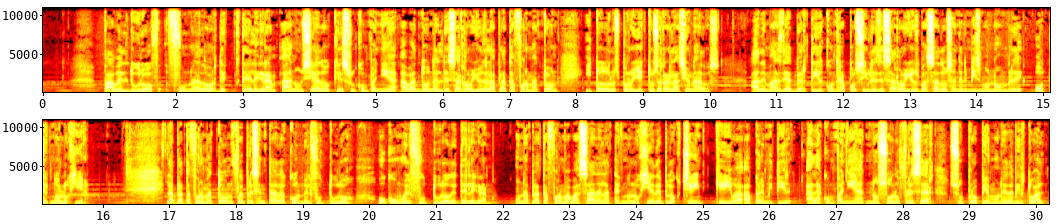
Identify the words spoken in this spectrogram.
Pavel Durov, fundador de Telegram, ha anunciado que su compañía abandona el desarrollo de la plataforma TON y todos los proyectos relacionados, además de advertir contra posibles desarrollos basados en el mismo nombre o tecnología. La plataforma TON fue presentada con el futuro o como el futuro de Telegram, una plataforma basada en la tecnología de blockchain que iba a permitir a la compañía no solo ofrecer su propia moneda virtual,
